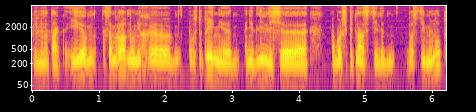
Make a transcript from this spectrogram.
именно так. И самое главное, у них э, выступления, они длились э, больше 15 или 20 минут,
